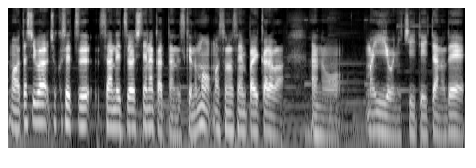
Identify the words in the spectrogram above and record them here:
まあ私は直接参列はしてなかったんですけども、まあその先輩からは、あの、まあいいように聞いていたので、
